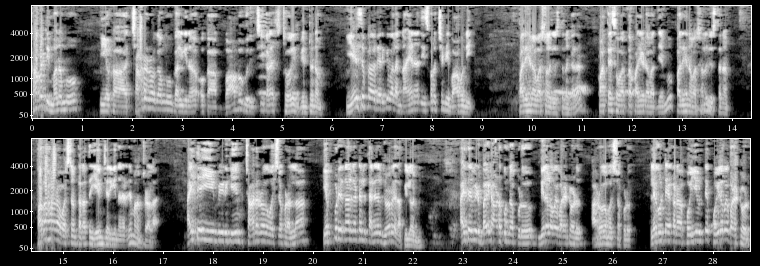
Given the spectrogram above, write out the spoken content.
కాబట్టి మనము ఈ యొక్క చాడ రోగము కలిగిన ఒక బాబు గురించి ఇక్కడ స్టోరీ వింటున్నాం. యేసుప్రభు దగ్గరికి వాళ్ళ నాయన తీసుకొని వచ్చింది బాబుని. పదిహేనవ వర్షాలు చూస్తున్నాం కదా? మత్తేసు వార్త పదిహేడవ అధ్యాయము పదిహేనవ వర్షాలు చూస్తున్నాం పదహారవ వర్షం తర్వాత ఏం జరిగిందనేది మనం చూడాలి? అయితే ఈ వీడికి చాడ రోగం వచ్చినప్పుడల్లా ఎప్పుడు ఇరవై గంటలు తల్లిదండ్రులు చూడరు కదా పిల్లోని అయితే వీడు బయట ఆడుకున్నప్పుడు నీళ్ళలో పోయి పడేటోడు ఆ రోగం వచ్చినప్పుడు. లేకుంటే అక్కడ పొయ్యి ఉంటే పొయ్యిలో పోయి పడేటోడు.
